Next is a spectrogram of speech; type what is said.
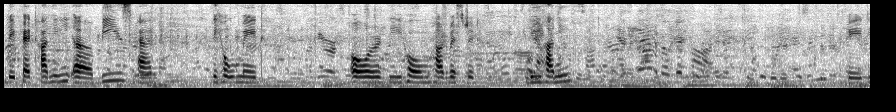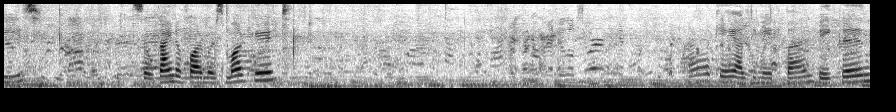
They pet honey uh, bees and the homemade or the home harvested bee honey. Ladies so kind of farmers market okay ultimate bun bacon.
